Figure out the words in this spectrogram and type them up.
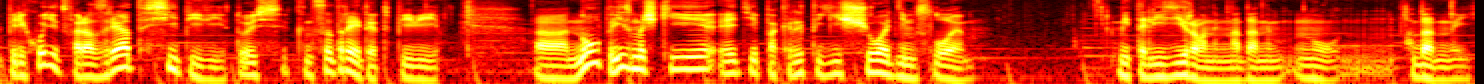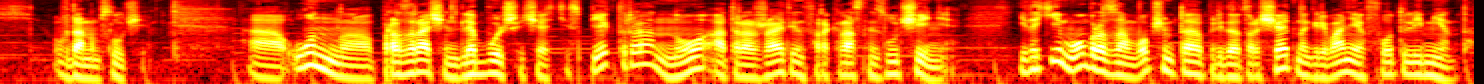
переходит в разряд CPV, то есть Concentrated PV. Но призмочки эти покрыты еще одним слоем, металлизированным на данном, ну, на данный, в данном случае. Он прозрачен для большей части спектра, но отражает инфракрасное излучение – и таким образом, в общем-то, предотвращает нагревание фотоэлементов.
